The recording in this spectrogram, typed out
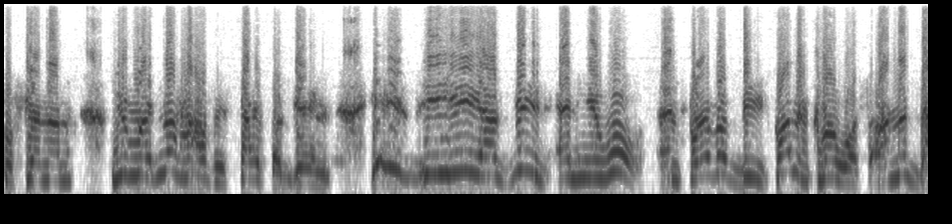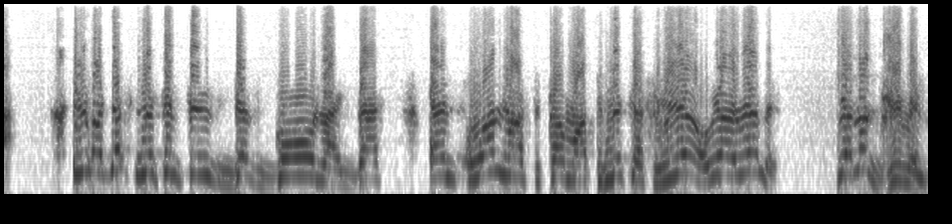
Kofi Annan. You might not have his type again. He, is, he has been and he will and forever be. Kwame Nkrumah was another. You are just making things just go like that. And one has to come out to make us real. We are realists. We are not dreaming.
